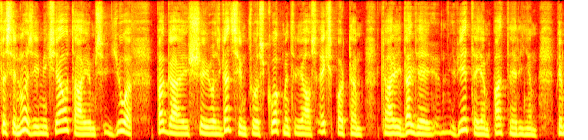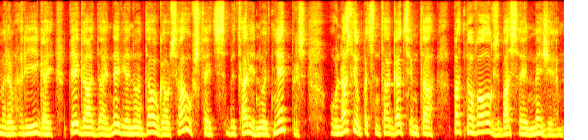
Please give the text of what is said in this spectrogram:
Tas ir nozīmīgs jautājums, jo pagājušajos gadsimtos koku materiālus eksportam, kā arī daļēji vietējam patēriņam, piemēram, Rīgai, piegādāja nevien no Daugaus augsteicis, bet arī no Dņepras un 18. gadsimtā pat no Volgas baseina mežiem.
